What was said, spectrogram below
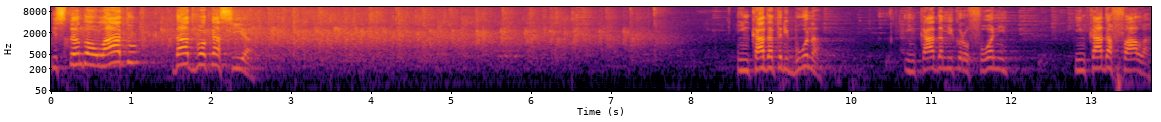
estando ao lado da advocacia. Em cada tribuna, em cada microfone, em cada fala,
